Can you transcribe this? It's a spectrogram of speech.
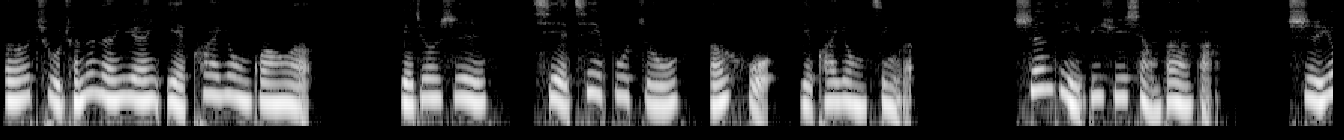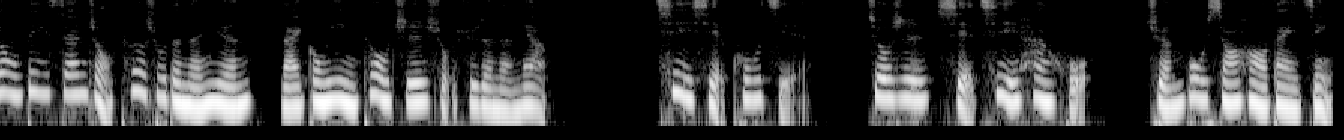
而储存的能源也快用光了，也就是血气不足，而火。也快用尽了，身体必须想办法使用第三种特殊的能源来供应透支所需的能量。气血枯竭，就是血气和火全部消耗殆尽。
